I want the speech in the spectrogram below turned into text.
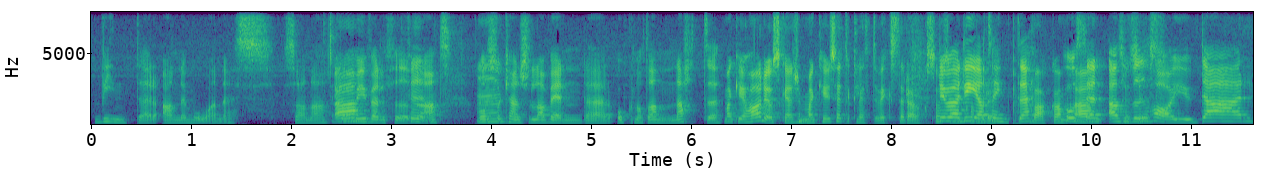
vinteranemones sådana, Ja, de är ju väldigt fina. fint. Och Mm. så kanske lavendel och något annat. Man kan ju ha det och så kanske man kan ju sätta klätterväxter där också. Det var det jag upp tänkte. Bakom. Och Ja, sen, alltså vi precis. har ju där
